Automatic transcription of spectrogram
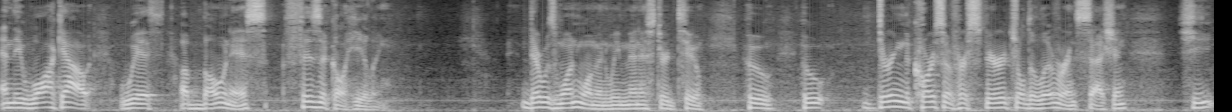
and they walk out with a bonus physical healing. There was one woman we ministered to who who during the course of her spiritual deliverance session, she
